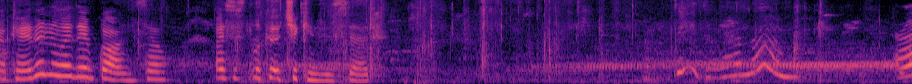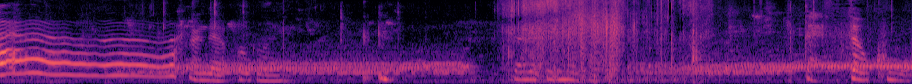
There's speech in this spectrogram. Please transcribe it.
Okay, I don't know where they've gone, so let's just look at the chickens instead. Ugly. then this is my They're so cool.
